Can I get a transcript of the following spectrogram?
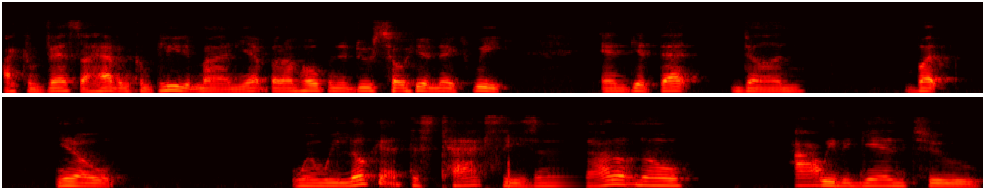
I confess I haven't completed mine yet, but I'm hoping to do so here next week and get that done. But you know, when we look at this tax season, I don't know how we begin to,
